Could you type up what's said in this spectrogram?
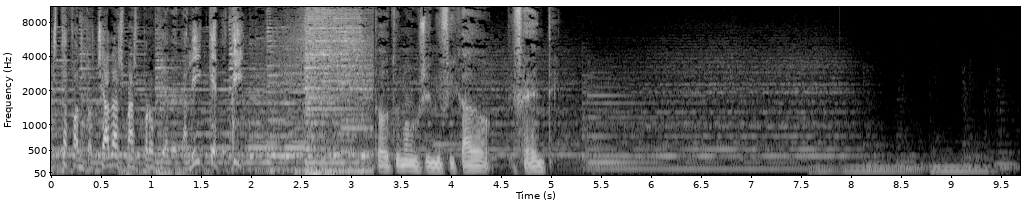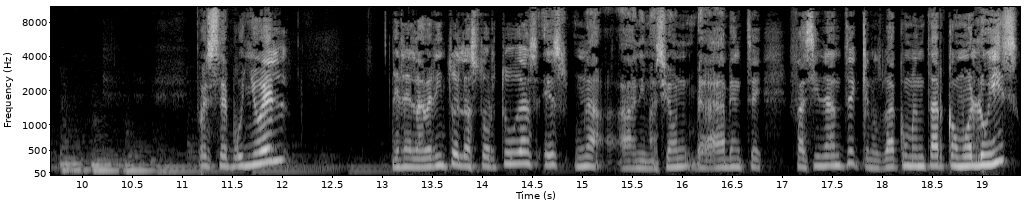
Esta fantochada es más propia de Dalí que de ti todo toma un significado diferente. Pues eh, Buñuel en el laberinto de las tortugas es una animación verdaderamente fascinante que nos va a comentar cómo Luis,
